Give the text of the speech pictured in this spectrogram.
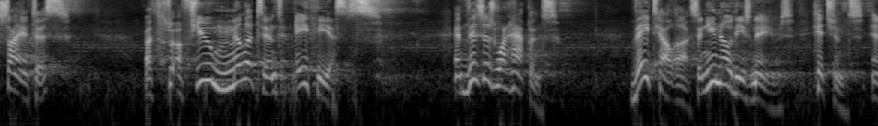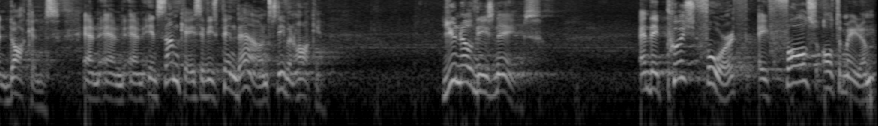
scientists, a, th- a few militant atheists. And this is what happens. They tell us, and you know these names Hitchens and Dawkins, and, and, and in some case, if he's pinned down, Stephen Hawking. You know these names. And they push forth a false ultimatum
